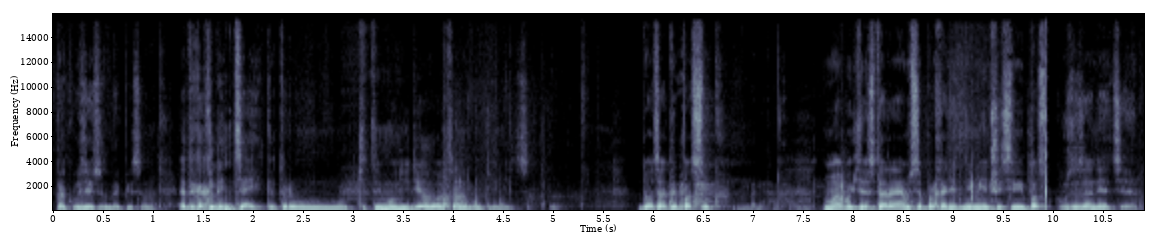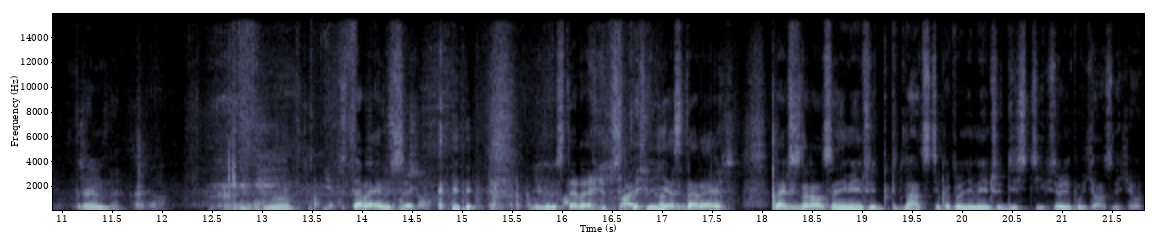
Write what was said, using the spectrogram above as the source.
как вот здесь вот написано, это как лентяй, которому что-то ему не делай, он сам будет лениться. Двадцатый посук. Мы обычно стараемся проходить не меньше семи посуков за занятия. Правильно? Правильно. Вот. Стараемся. Я говорю, стараемся. Точнее, я стараюсь. Раньше старался не меньше 15, потом не меньше 10. Все не получалось ничего.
